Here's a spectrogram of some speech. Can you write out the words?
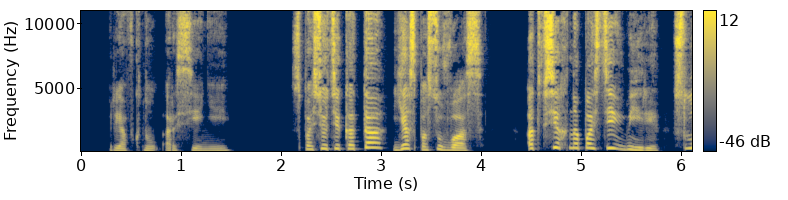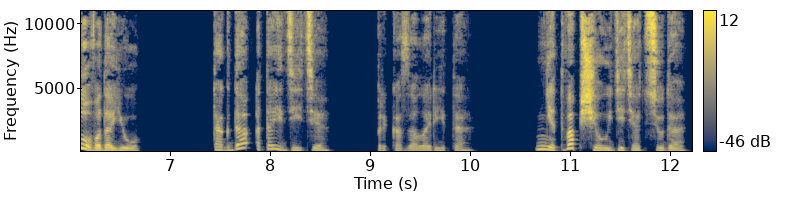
— рявкнул Арсений. «Спасете кота, я спасу вас! От всех напастей в мире, слово даю!» «Тогда отойдите», — приказала Рита. «Нет, вообще уйдите отсюда.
